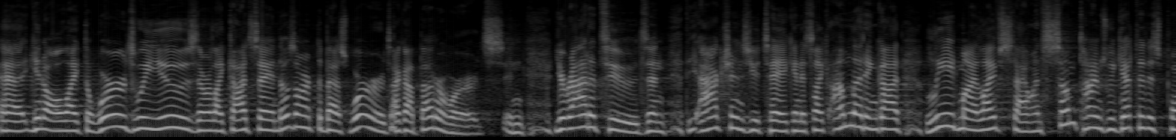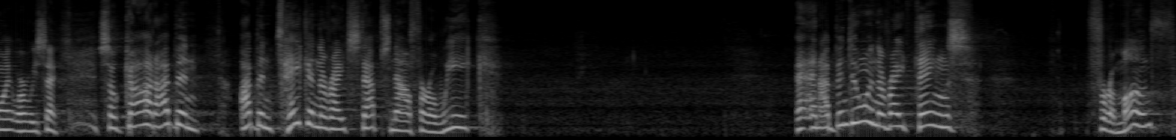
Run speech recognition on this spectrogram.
uh, you know, like the words we use, they're like God saying, those aren't the best words. I got better words. And your attitudes and the actions you take. And it's like, I'm letting God lead my lifestyle. And sometimes we get to this point where we say, so God, I've been, I've been taking the right steps now for a week. And I've been doing the right things for a month.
